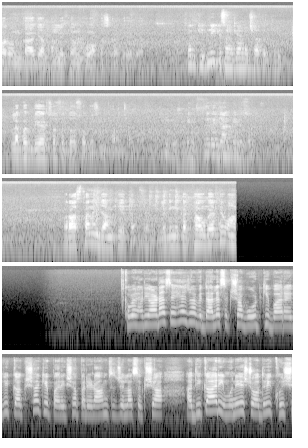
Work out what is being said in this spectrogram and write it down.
और उनका ज्ञापन लेके उनको वापस कर दिया गया। सर कितनी की संख्या में छात्र थे? लगभग डेढ़ सौ से दो सौ की संख्या में छात्र जान के रास्ता नहीं जाम किए थे लेकिन इकट्ठा हो गए थे वहाँ खबर हरियाणा से है, जहाँ विद्यालय शिक्षा बोर्ड की बारहवीं कक्षा के परीक्षा परिणाम से जिला शिक्षा अधिकारी मुनेश चौधरी खुश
